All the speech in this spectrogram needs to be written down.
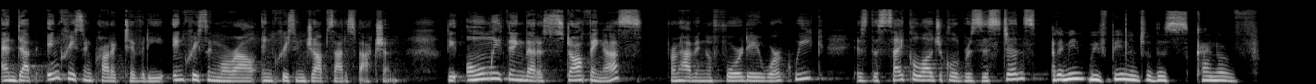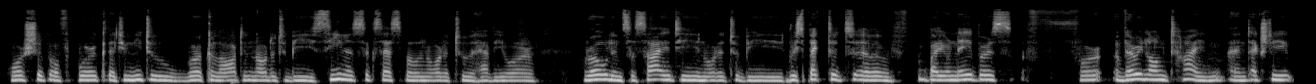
end up increasing productivity, increasing morale, increasing job satisfaction. The only thing that is stopping us from having a four day work week is the psychological resistance. But I mean, we've been into this kind of worship of work that you need to work a lot in order to be seen as successful, in order to have your role in society in order to be respected uh, by your neighbors for a very long time. And actually,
